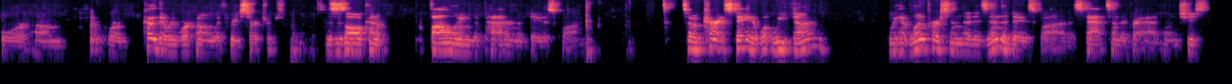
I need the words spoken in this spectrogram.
for, um, for code that we work on with researchers. This is all kind of following the pattern of Data Squad. So current state of what we've done, we have one person that is in the Data Squad, a stats undergrad, and she's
